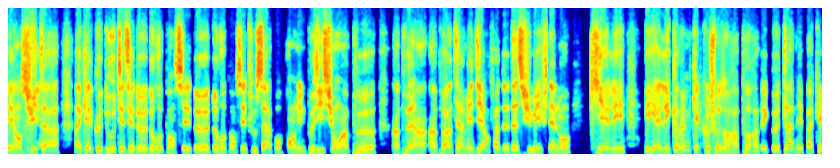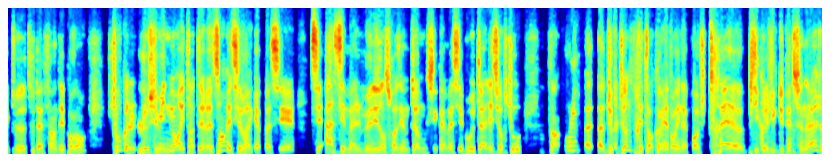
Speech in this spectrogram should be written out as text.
et ensuite, à, à quelques doutes, essaie de, de repenser, de, de repenser tout ça pour prendre une position un peu, un peu, un, un peu intermédiaire, enfin, d'assumer finalement qui elle est, et elle est quand même quelque chose en rapport avec Gotham, et pas quelque chose de tout à fait indépendant. Je trouve que le, cheminement est intéressant, mais c'est vrai qu'après, c'est, c'est assez malmené dans ce troisième tome où c'est quand même assez brutal, et surtout, enfin, Oui. Joel Jones prétend quand même avoir une approche très euh, psychologique du personnage,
